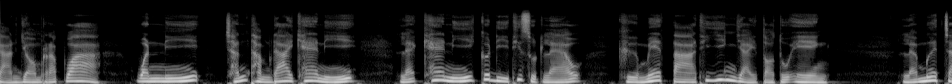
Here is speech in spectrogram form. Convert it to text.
การยอมรับว่า วันนี้ฉันทำได้แค่นี้ และแค่นี้ก็ดีที่สุดแล้ว คือเมตตาที่ยิ่งใหญ่ต่อตัวเอง และเมื่อใจ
